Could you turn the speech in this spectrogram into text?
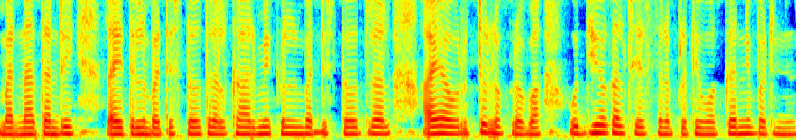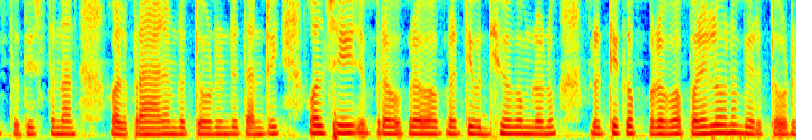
మరి నా తండ్రి రైతులను బట్టి స్తోత్రాలు కార్మికులను బట్టి స్తోత్రాలు ఆయా వృత్తుల్లో ప్రభా ఉద్యోగాలు చేస్తున్న ప్రతి ఒక్కరిని బట్టి నేను స్థుతిస్తున్నాను. వాళ్ళ ప్రయాణంలో తోడుండే తండ్రి. వాళ్ళు చే ప్రభ ప్రభా ప్రతి ఉద్యోగంలోనూ ప్రతి ఒక్క ప్రభా పనిలోనూ మీరు తోడు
